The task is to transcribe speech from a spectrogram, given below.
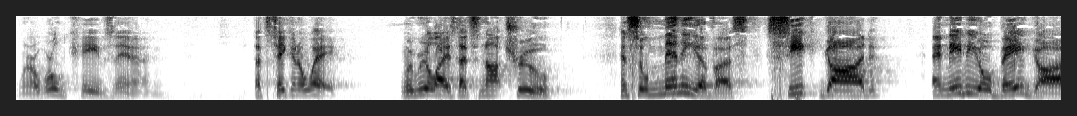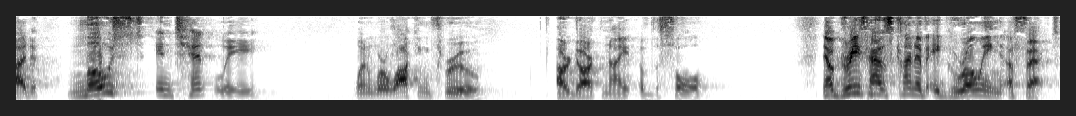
When our world caves in, that's taken away. We realize that's not true. And so many of us seek God and maybe obey God most intently when we're walking through our dark night of the soul. Now, grief has kind of a growing effect.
